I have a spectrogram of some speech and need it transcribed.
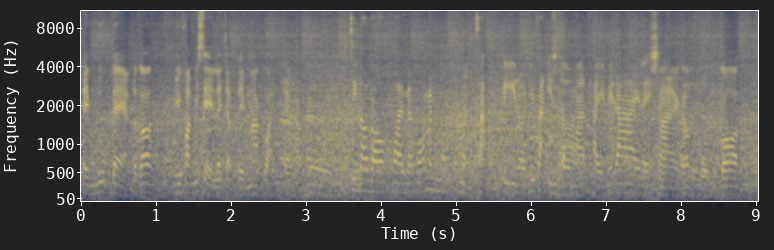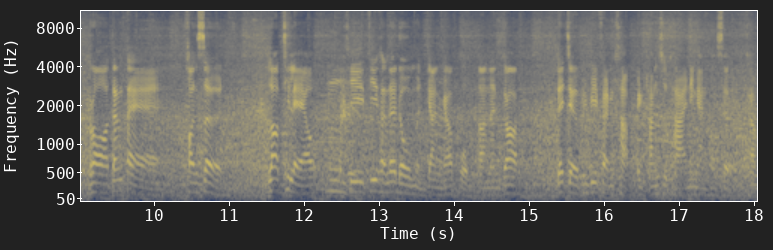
เต็มรูปแบบ แล้วก็มีความพิเศษอะไรจัดเต็มมากกว่าอยู่แล้วครับ เออจริงเรารอคอยไหมเพราะว่ามันเหมือน 3 ปีเนาะที่แฟนอินเตอร์มาไทยไม่ได้อะไรอย่างเลย ใช่ครับผมก็รอตั้งแต่คอนเสิร์ตรอบที่แล้วอืม ที่ที่ทันเดอร์โดมเหมือนกันครับผมตอนนั้นก็ได้เจอพี่ๆแฟนคลับเป็นครั้งสุดท้ายในงานคอนเสิร์ตครับ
